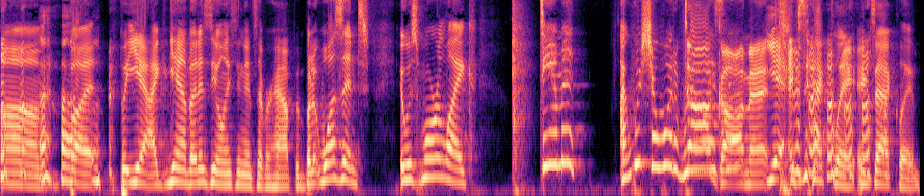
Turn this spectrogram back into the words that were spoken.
Um, but but yeah, I- yeah, that is the only thing that's ever happened. But it wasn't. It was more like, damn it. I wish I would have realized Doggone that. it. Yeah, exactly, exactly.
